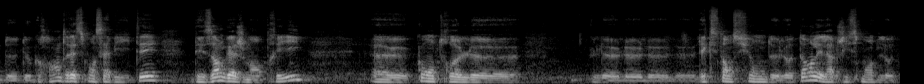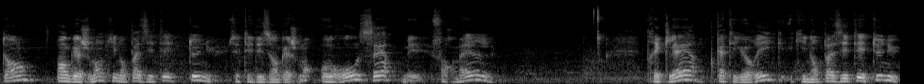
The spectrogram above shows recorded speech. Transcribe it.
de, grandes responsabilités, des engagements pris contre le, l'extension de l'OTAN, l'élargissement de l'OTAN, engagements qui n'ont pas été tenus. C'était des engagements oraux, certes, mais formels, très clairs, catégoriques, qui n'ont pas été tenus.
